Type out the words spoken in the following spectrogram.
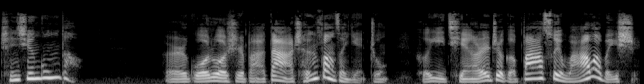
陈宣公道：“尔国若是把大臣放在眼中，何以遣儿这个八岁娃娃为使？”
